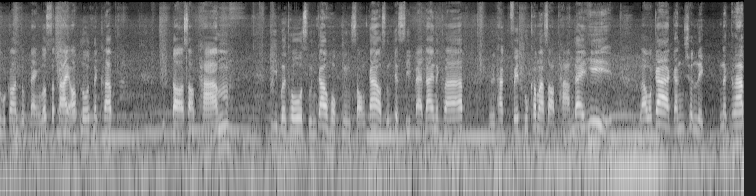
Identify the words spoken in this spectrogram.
อุปกรณ์ตกแต่งรถสไตล์ออฟโรดนะครับ ติดต่อสอบถามที่เบอร์โทร 0961290748 ได้นะครับ หรือทัก Facebook เข้ามาสอบถามได้ที่ลาวาก้ากันชนเหล็กนะครับ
